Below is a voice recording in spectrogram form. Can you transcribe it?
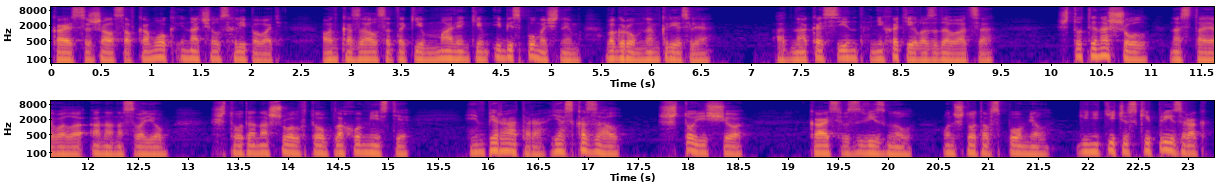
Кайс сжался в комок и начал схлипывать. Он казался таким маленьким и беспомощным в огромном кресле. Однако Синт не хотела сдаваться. «Что ты нашел?» — настаивала она на своем. «Что ты нашел в том плохом месте?» «Императора, я сказал». «Что еще?» Кайс взвизгнул. Он что-то вспомнил. «Генетический призрак».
